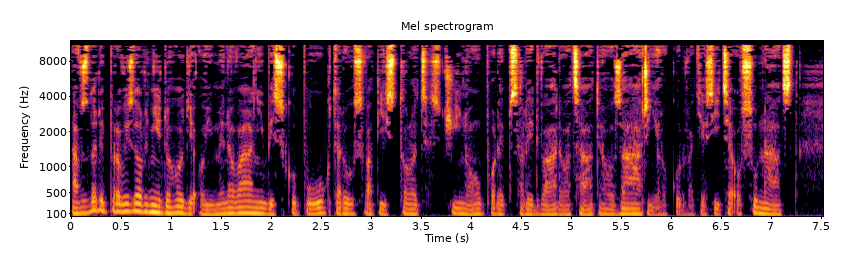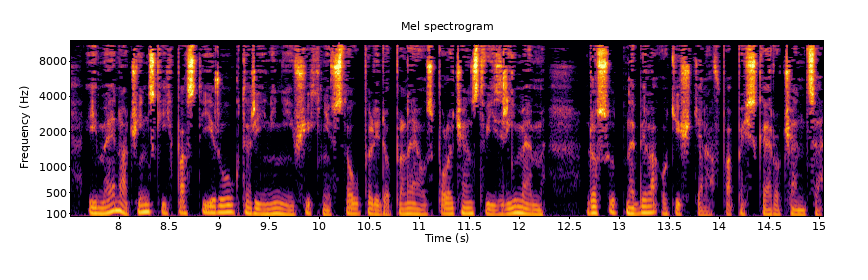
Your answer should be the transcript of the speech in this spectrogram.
Navzdory provizorní dohodě o jmenování biskupů, kterou svatý stolec s Čínou podepsali 22. září roku 2018, jména čínských pastýřů, kteří nyní všichni vstoupili do plného společenství s Římem, dosud nebyla otištěna v papežské ročence.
